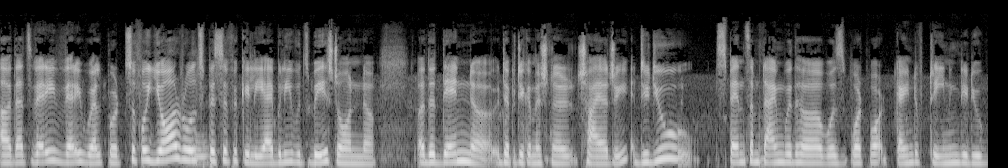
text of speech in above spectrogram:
Uh, that's very, very well put. So, for your role specifically, I believe it's based on uh, uh, the then uh, Deputy Commissioner Chayaji. Did you spend some time with her? Was what what kind of training did you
